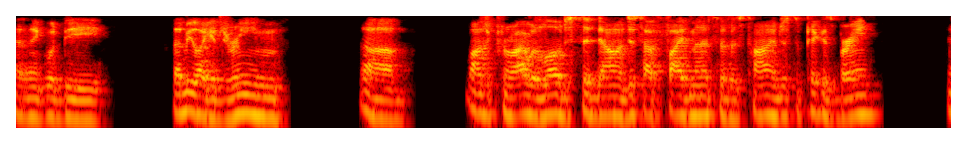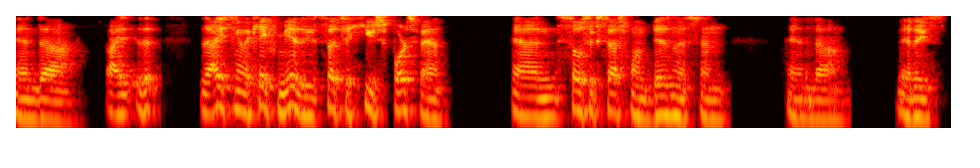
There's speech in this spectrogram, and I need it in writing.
I think would be that'd be like a dream um, entrepreneur. I would love to sit down and just have five minutes of his time just to pick his brain. And uh, I, the, the icing on the cake for me is he's such a huge sports fan and so successful in business, and and uh, and he's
